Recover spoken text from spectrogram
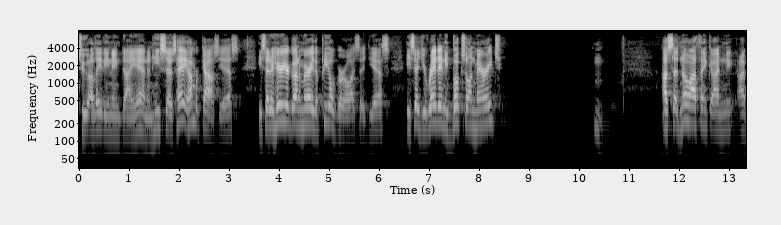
to a lady named Diane. And he says, "Hey, Humberkaus, yes." He said, "I hear you're going to marry the Peel girl." I said, "Yes." He said, "You read any books on marriage?" Hmm. I said, "No, I think I need, I,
